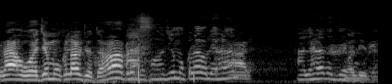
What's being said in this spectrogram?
પેલા હોજે મોકલાવજો તો હા આપણે. હજી મોકલાવો લે હા? હા તો જય. મળીએ તા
